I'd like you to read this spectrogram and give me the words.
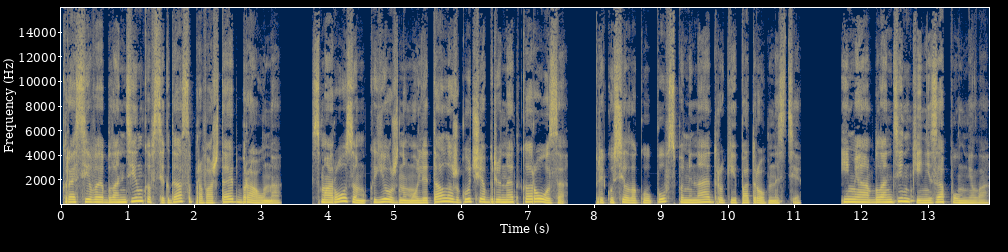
Красивая блондинка всегда сопровождает Брауна. С Морозом к Южному летала жгучая брюнетка Роза. Прикусила губу, вспоминая другие подробности. Имя блондинки не запомнила.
